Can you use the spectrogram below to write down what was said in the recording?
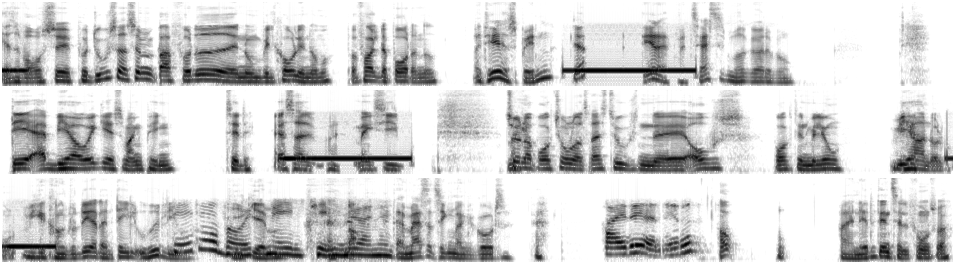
Ja, så vores øh, producer har simpelthen bare fundet øh, nogle vilkårlige numre på folk, der bor dernede. Og det er spændende. Ja. Det er da en fantastisk måde at gøre det på. Det er, vi har jo ikke så mange penge til det. Altså, man kan sige, Tønder har brugt 250.000, øh, Aarhus brugt en million. Vi har 0 kroner. Vi kan konkludere, at der er en del udeliv. Dette er voicemail tilhørende. Der er masser af ting, man kan gå til. Ja. Hej, det er Annette. Hej, Annette. Det er en telefonsvar.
